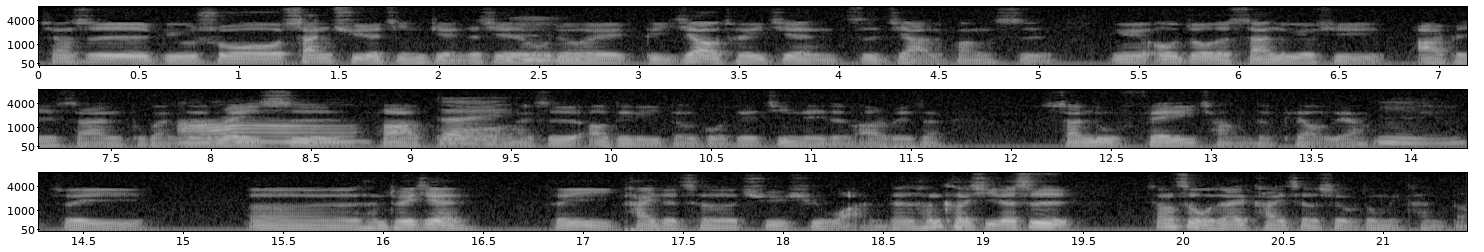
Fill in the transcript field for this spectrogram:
像是比如说山区的景点这些我就会比较推荐自驾的方式，因为欧洲的山路，尤其阿尔卑斯山，不管是在瑞士、哦法国对还是奥地利、德国这些境内的阿尔卑斯山，山路非常的漂亮，嗯，所以呃很推荐可以开着车去去玩。但是很可惜的是，上次我在开车，所以我都没看到。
